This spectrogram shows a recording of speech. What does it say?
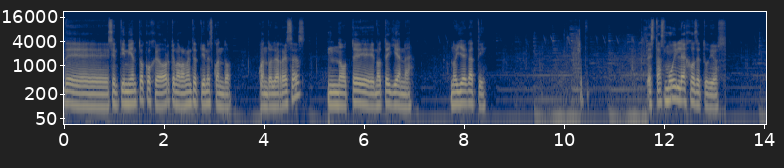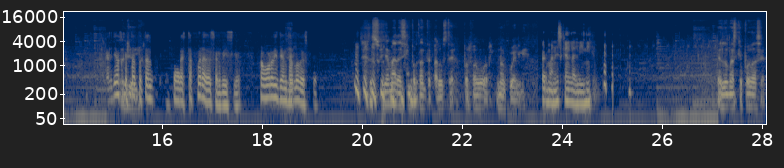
de sentimiento acogedor que normalmente tienes cuando cuando le rezas no te no te llena, no llega a ti. Estás muy lejos de tu Dios. El Dios que está tratando de está fuera de servicio. Por favor, de intentarlo después. Su llamada es importante para usted. Por favor, no cuelgue. Permanezca en la línea. Es lo más que puedo hacer.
